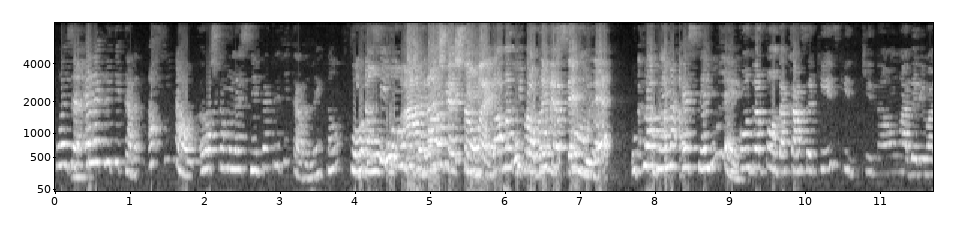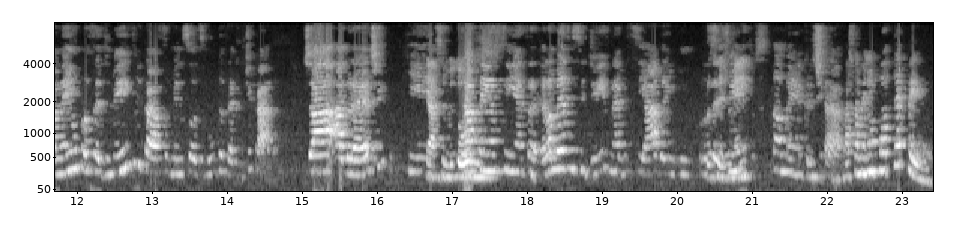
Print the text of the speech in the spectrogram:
pois é, Né? ela é criticada. Afinal, eu acho que a mulher sempre é criticada, né? Então, Então, foda-se. o- vamos a grande pra questão é: o problema é ser mulher O problema é ser mulher. Em contraponto, a Cássia Kiss, que, que não aderiu a nenhum procedimento e está assumindo suas rugas, é criticada. Já a Gretchen, que, Que já tem assim, essa, ela mesma se diz, né, viciada em em procedimentos, procedimentos. também é criticada. Mas também não pode ter pelo.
